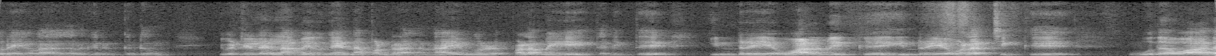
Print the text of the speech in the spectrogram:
துறைகளாக இருக்கட்டும் இவற்றிலெல்லாம் இவங்க என்ன பண்ணுறாங்கன்னா இவங்களோட பழமையை தடித்து இன்றைய வாழ்விற்கு இன்றைய வளர்ச்சிக்கு உதவாத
